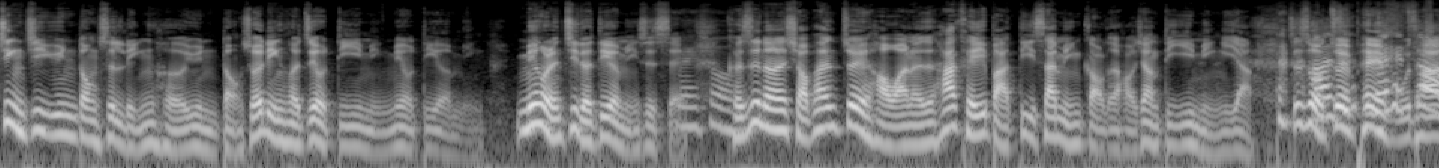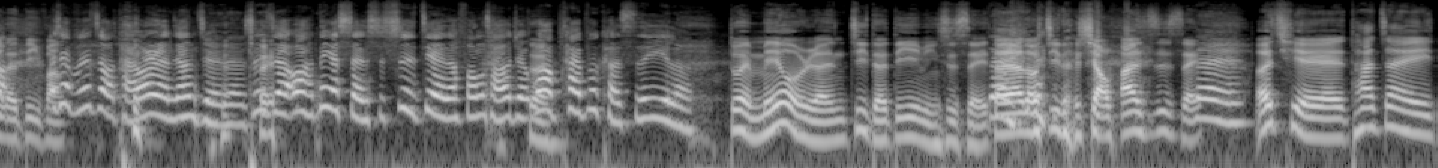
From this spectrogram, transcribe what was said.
竞技运动是零和运动，所以零和只有第一名，没有第二名，没有人记得第二名是谁。没错，可是呢，小潘最好玩的是，他可以把第三名搞得好像第一名一样，这是我最佩服他的地方。而且不是只有台湾人这样觉得，是觉得 哇，那个审视世界的风潮，就觉得哇，太不可思议了。对，没有人记得第一名是谁，大家都记得小潘是谁。对，而且他在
